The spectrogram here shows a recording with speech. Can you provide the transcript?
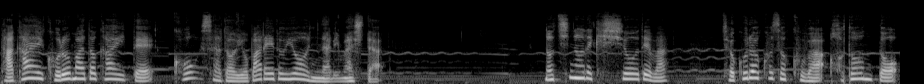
高い車と書いて校舎と呼ばれるようになりました。後の歴史書では、直録族はほとんど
